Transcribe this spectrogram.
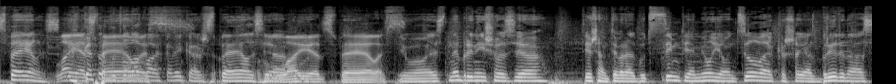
Spēles. Lai būtu spēles. labāk kā vienkārši spēles? Jā. Lai iet spēles. Jo es nebrīnīšos, ja tiešām te varētu būt simtiem miljonu cilvēku, kas šajās brīvdienās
